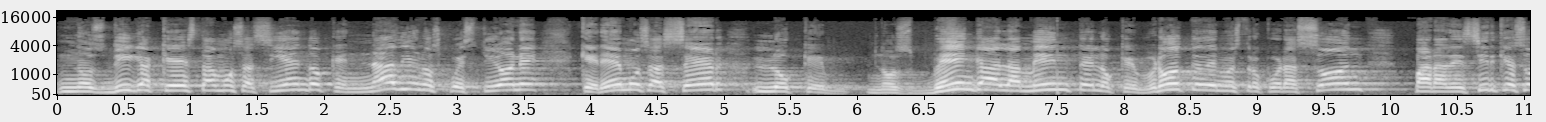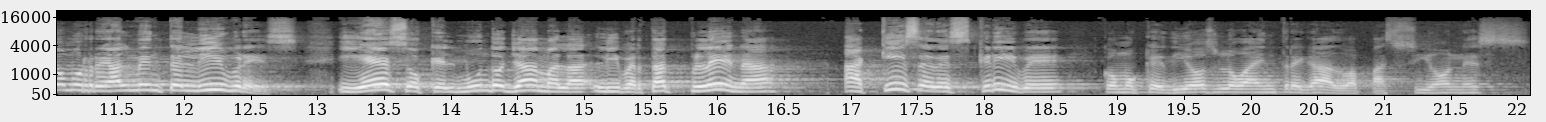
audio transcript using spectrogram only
nos diga qué estamos haciendo, que nadie nos cuestione. Queremos hacer lo que nos venga a la mente, lo que brote de nuestro corazón para decir que somos realmente libres. Y eso que el mundo llama la libertad plena, aquí se describe como que Dios lo ha entregado a pasiones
